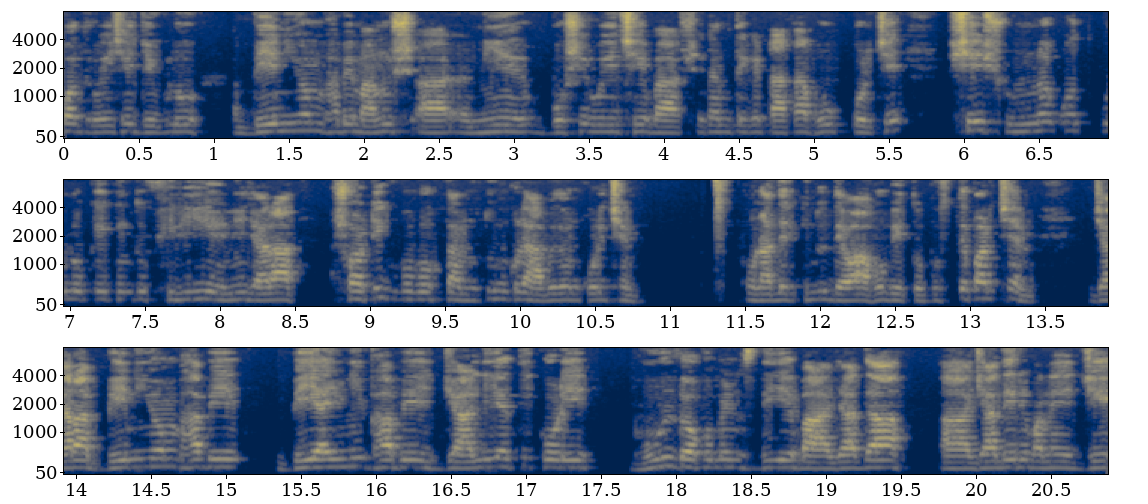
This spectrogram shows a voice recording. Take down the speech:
পদ রয়েছে যেগুলো বেনিয়ম ভাবে মানুষ নিয়ে বসে রয়েছে বা সেখান থেকে টাকা ভোগ করছে। সেই শূন্য পদগুলোকে কিন্তু ফিরিয়ে এনে যারা সঠিক উপভোক্তা নতুন করে আবেদন করেছেন ওনাদের কিন্তু দেওয়া হবে। তো বুঝতে পারছেন? যারা বেনিয়ম ভাবে বেআইনি ভাবে জালিয়াতি করে ভুল ডকুমেন্টস দিয়ে বা আহ, যাদের মানে যে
